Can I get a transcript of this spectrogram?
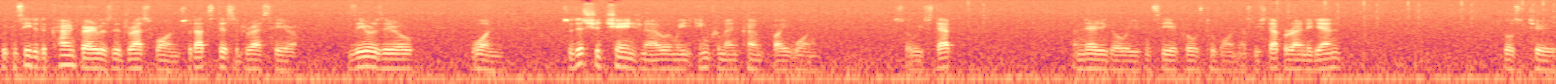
We can see that the count variable is address one, so that's this address here, zero zero one. So this should change now when we increment count by 1. So we step, and there you go, you can see it goes to 1. As we step around again, it goes to 2,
